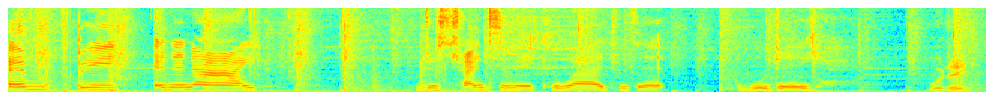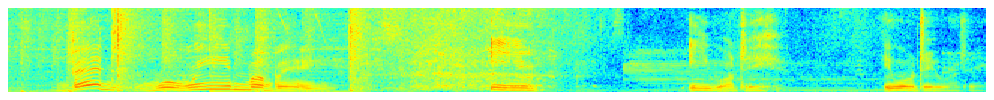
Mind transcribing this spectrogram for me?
M, B. and an I. I'm just trying to make a word with it. Woody. Woody. Bed, wee, mubby. E. E Waddy. E Waddy Waddy.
